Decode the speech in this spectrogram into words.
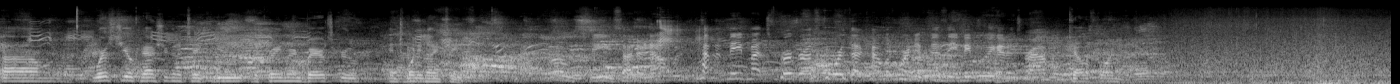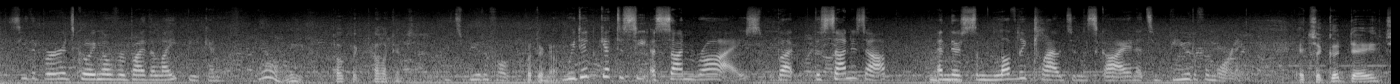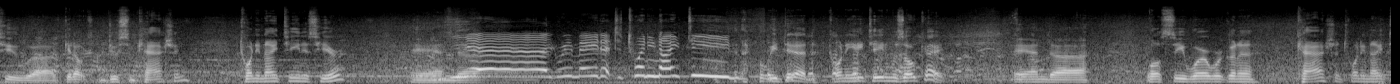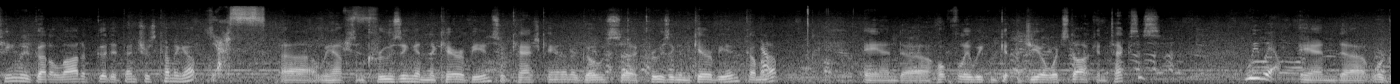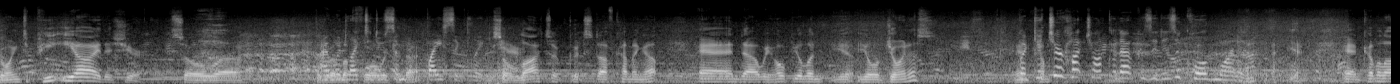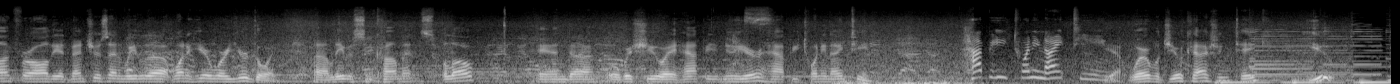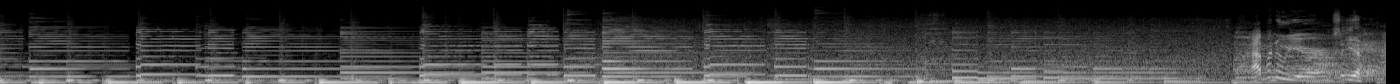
Um, where's geocaching going to take you, the Kramer and Bears crew, in 2019? Oh, jeez, I don't know. We haven't made much progress towards that California busy. Maybe we gotta travel. California. See the birds going over by the light beacon. Oh, neat. Look like pelicans, It's beautiful. but they're not. We didn't get to see a sunrise, but the sun is up and there's some lovely clouds in the sky and it's a beautiful morning. It's a good day to uh, get out and do some caching. 2019 is here, and uh, Yay! We made it to 2019! we did. 2018 was okay, and uh, we'll see where we're going to cache in 2019. We've got a lot of good adventures coming up. yes! Uh, we have some cruising in the Caribbean, so Cache Canada goes uh, cruising in the Caribbean coming Yep. up, and uh, hopefully we can get the Geo Woodstock in Texas. We will. And uh, we're going to PEI this year, so uh, I would like to do some that. bicycling. So there. lots of good stuff coming up, and uh, we hope you'll you- you'll join us. But get your hot chocolate out because it is a cold morning. yeah, and come along for all the adventures, and we uh, want to hear where you're going. Uh, leave us some comments below, and uh, we'll wish you a happy New Year, happy 2019. Happy 2019. Yeah, where will geocaching take you? Happy New Year. See ya.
